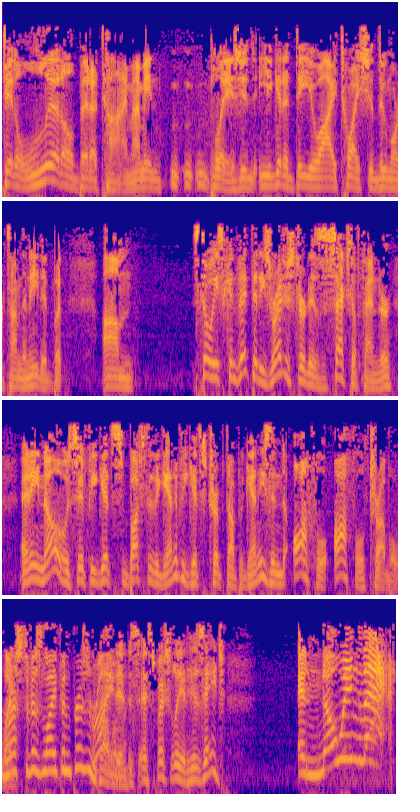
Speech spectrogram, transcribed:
did a little bit of time. I mean, please, you you get a DUI twice, you do more time than he did, but um. So he's convicted. He's registered as a sex offender, and he knows if he gets busted again, if he gets tripped up again, he's in awful, awful trouble. The rest of his life in prison, Right, probably. especially at his age. And knowing that,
